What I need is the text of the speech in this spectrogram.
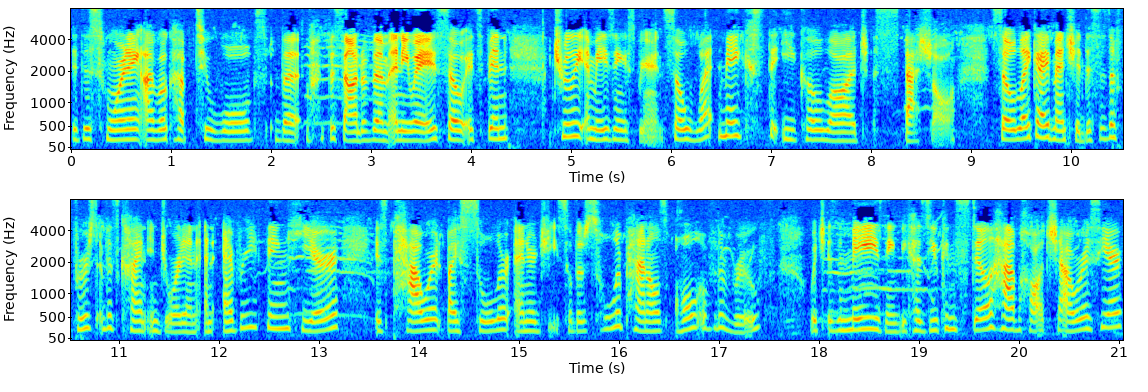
this morning I woke up to wolves, the, the sound of them anyway. So it's been truly amazing experience. So what makes the Eco Lodge special? So like I mentioned, this is the first of its kind in Jordan and everything here is powered by solar energy. So there's solar panels all over the roof, which is amazing because you can still have hot showers here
